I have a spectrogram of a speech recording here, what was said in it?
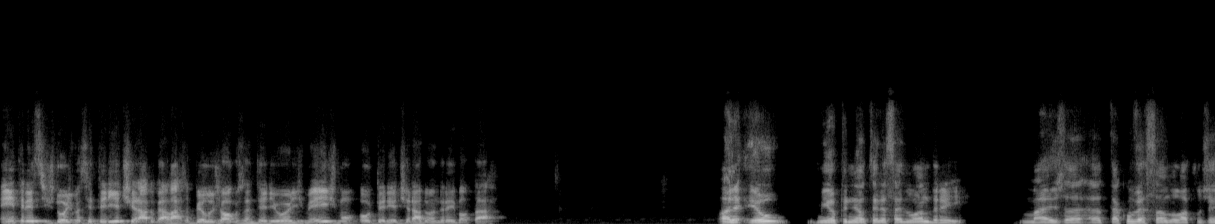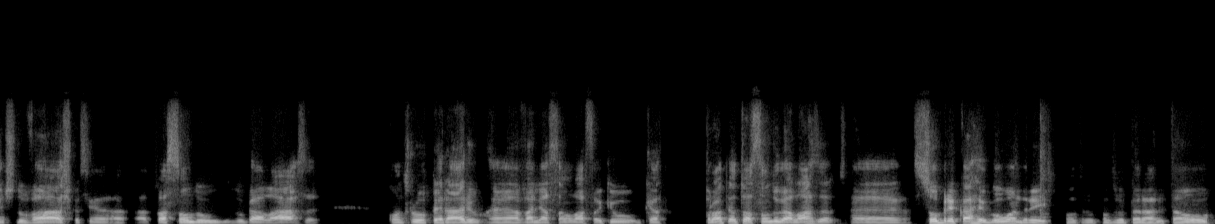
Entre esses dois, você teria tirado o Galarça pelos jogos anteriores mesmo ou teria tirado o Andrei, Baltar? Olha, eu, minha opinião, teria saído o Andrei. Mas até conversando lá com gente do Vasco, assim, a, a atuação do, do Galarza contra o Operário, é, a avaliação lá foi que, o, que a própria atuação do Galarza é, sobrecarregou o Andrei contra, contra o Operário. Então,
